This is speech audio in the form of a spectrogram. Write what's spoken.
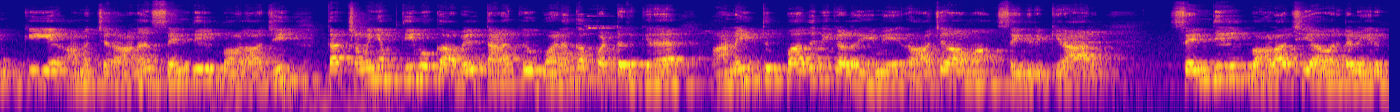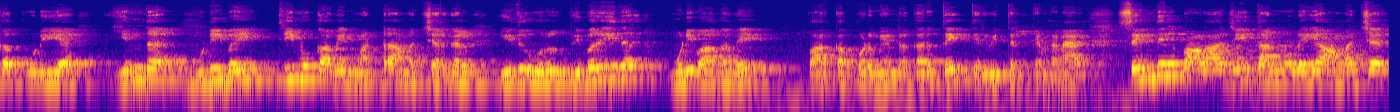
முக்கிய அமைச்சரான செந்தில் பாலாஜி தற்சமயம் திமுகவில் தனக்கு வழங்கப்பட்டிருக்கிற அனைத்து பதவிகளையுமே ராஜினாமா செய்திருக்கிறார். செந்தில் பாலாஜி அவர்கள் இருக்கக்கூடிய இந்த முடிவை திமுகவின் மற்ற அமைச்சர்கள் இது ஒரு விபரீத முடிவாகவே பார்க்கப்படும் என்ற கருத்தை தெரிவித்திருக்கின்றனர். செந்தில் பாலாஜி தன்னுடைய அமைச்சர்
